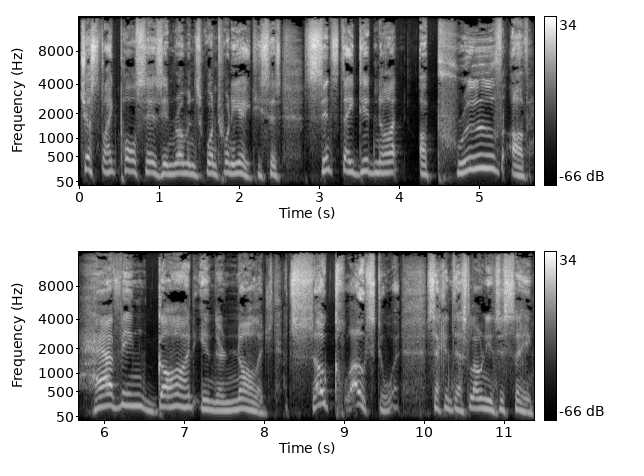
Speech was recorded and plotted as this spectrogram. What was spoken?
just like Paul says in Romans 128. He says, since they did not approve of having God in their knowledge. That's so close to what Second Thessalonians is saying.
